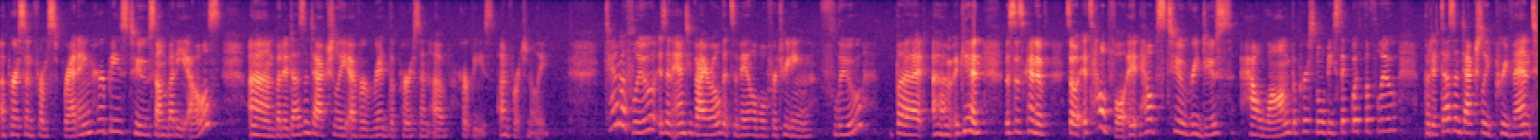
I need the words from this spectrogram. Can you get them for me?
a person from spreading herpes to somebody else, um, but it doesn't actually ever rid the person of herpes, unfortunately. Tamiflu is an antiviral that's available for treating flu but um, again, this is kind of, so it's helpful. It helps to reduce how long the person will be sick with the flu, but it doesn't actually prevent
